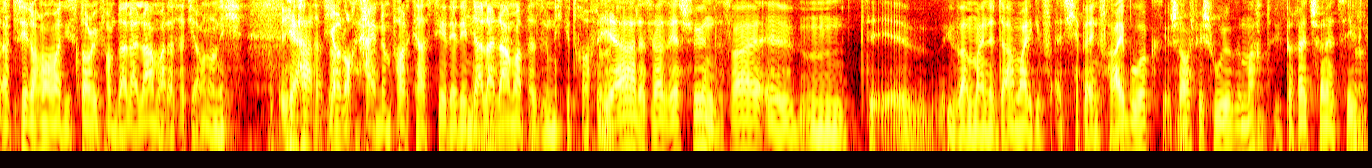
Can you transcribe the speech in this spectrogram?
erzähl doch mal die Story vom Dalai Lama. Das hat ja auch noch nicht, ja, das hat ja auch noch keinen im Podcast hier, der den ja. Dalai Lama persönlich getroffen hat. Ja, das war sehr schön. Das war äh, über meine damalige, also ich habe ja in Freiburg Schauspielschule gemacht, wie bereits schon erzählt. Mhm.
